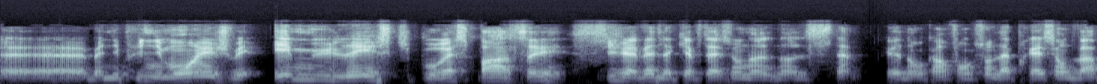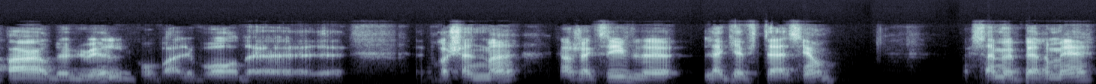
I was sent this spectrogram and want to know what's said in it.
Euh, ben, ni plus ni moins, je vais émuler ce qui pourrait se passer si j'avais de la cavitation dans, le système. Donc, en fonction de la pression de vapeur de l'huile, qu'on va aller voir prochainement, quand j'active la cavitation, ça me permet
